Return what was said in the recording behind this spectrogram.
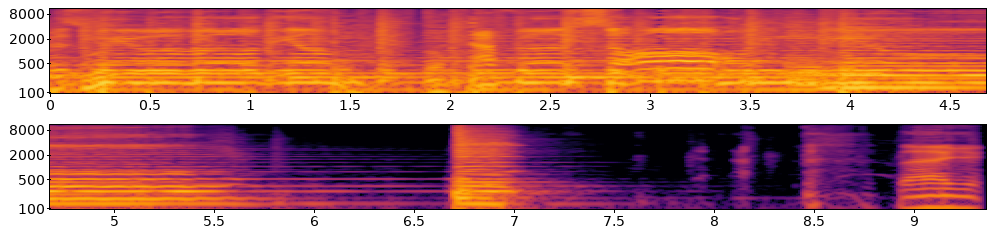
Cause we I first you. Thank you.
